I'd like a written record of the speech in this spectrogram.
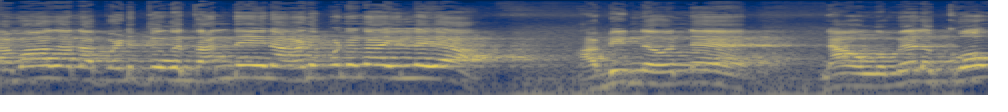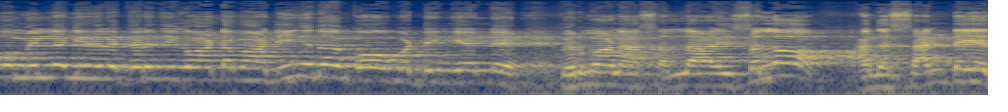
சமாதானப்படுத்தி உங்கள் தந்தையை நான் அனுப்பினா இல்லையா? அப்படின்ன உடனே நான் உங்கள் மேலே கோபம் இல்லைன்னு இதில் தெரிஞ்சுக்க வேண்டாமா? நீங்கள் தான் கோபப்பட்டீங்கன்னு பெருமானா சல்லாளி சொல்லும் அந்த சண்டையை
